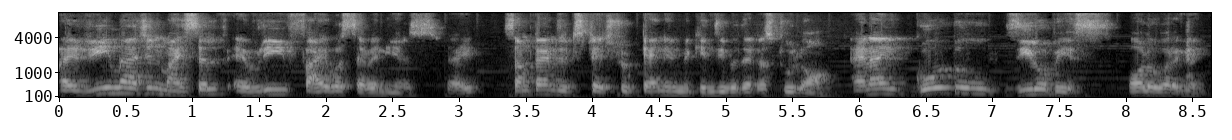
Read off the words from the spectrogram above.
I reimagine myself every five or seven years, right? Sometimes it stretched to 10 in McKinsey, but that was too long. And I go to zero base all over again.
